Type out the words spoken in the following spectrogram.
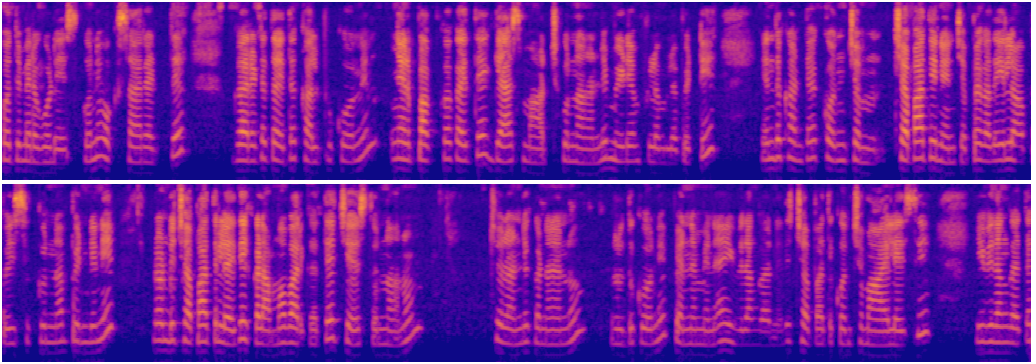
కొత్తిమీర కూడా వేసుకొని ఒకసారి అయితే గరిటెతో అయితే కలుపుకొని నేను పక్కకైతే గ్యాస్ మార్చుకున్నానండి మీడియం ఫ్లేమ్లో పెట్టి. ఎందుకంటే కొంచెం చపాతీ నేను చెప్పే కదా ఇలా పిసుకున్న పిండిని రెండు చపాతీలు అయితే ఇక్కడ అమ్మవారికి అయితే చేస్తున్నాను. చూడండి ఇక్కడ నేను రుద్దుకొని పెన్న మీద ఈ విధంగా అనేది చపాతి కొంచెం ఆయిల్ వేసి ఈ విధంగా అయితే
